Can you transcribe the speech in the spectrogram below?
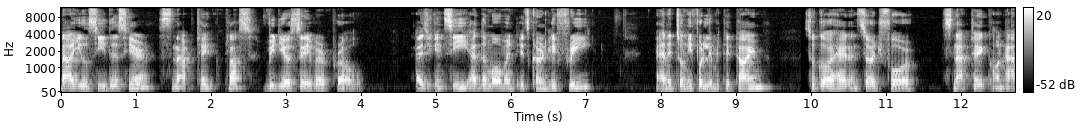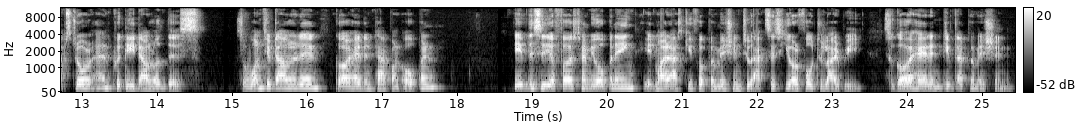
Now you'll see this here, SnapTik plus Video Saver Pro. As you can see at the moment it's currently free and it's only for limited time. So go ahead and search for SnapTik on App Store and quickly download this. So once you've downloaded, go ahead and tap on open. If this is your first time you're opening, it might ask you for permission to access your photo library. So go ahead and give that permission.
